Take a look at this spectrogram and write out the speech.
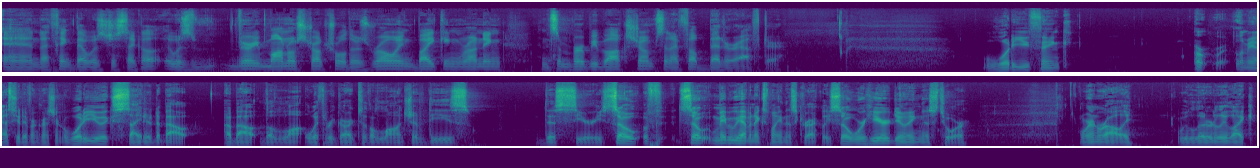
and I think that was just like a, it was very monostructural. There's rowing, biking, running, and some burpee box jumps, and I felt better after. What do you think? Or let me ask you a different question. What are you excited about about the launch with regard to the launch of these this series? So so maybe we haven't explained this correctly. So we're here doing this tour. We're in Raleigh. We literally like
